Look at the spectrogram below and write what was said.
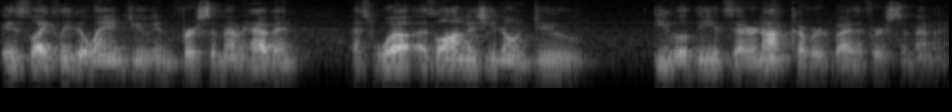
is likely to land you in First Amendment heaven, as well as long as you don't do evil deeds that are not covered by the First Amendment.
